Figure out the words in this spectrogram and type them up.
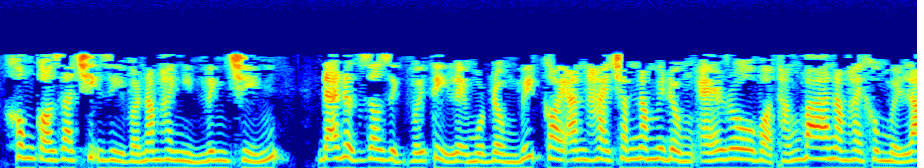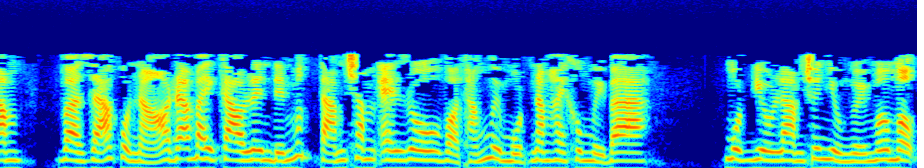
không có giá trị gì vào năm 2009, đã được giao dịch với tỷ lệ một đồng Bitcoin ăn 250 đồng euro vào tháng 3 năm 2015, và giá của nó đã bay cao lên đến mức 800 euro vào tháng 11 năm 2013. Một điều làm cho nhiều người mơ mộng,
